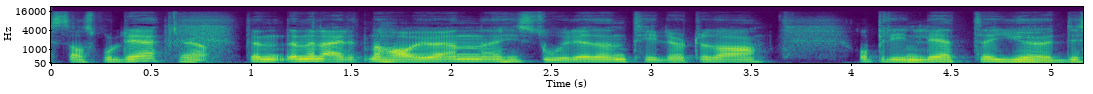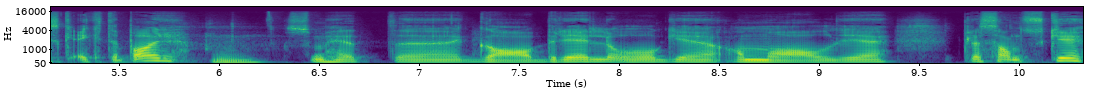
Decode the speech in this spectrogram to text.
statspolitiet. Ja. Den, denne leiligheten har jo en historie, den tilhørte da opprinnelig et jødisk ektepar som het Gabriel og Amalie Plesansky,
